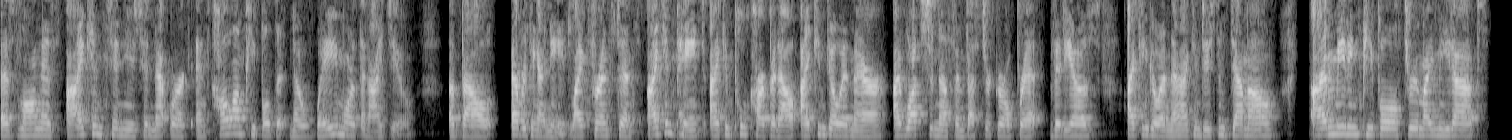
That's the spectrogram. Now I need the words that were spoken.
as long as I continue to network and call on people that know way more than I do about everything I need. Like, for instance, I can paint, I can pull carpet out, I can go in there. I've watched enough Investor Girl Brit videos I can go in there. I can do some demo. I'm meeting people through my meetups.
